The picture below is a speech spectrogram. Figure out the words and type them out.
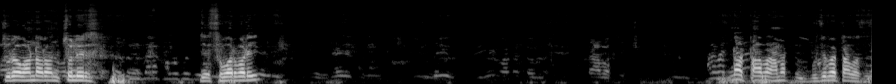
চূড়াভান্ডার অঞ্চলের যে সোয়ার বাড়ি। না টাব আমার বুঝে টাব আছে।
